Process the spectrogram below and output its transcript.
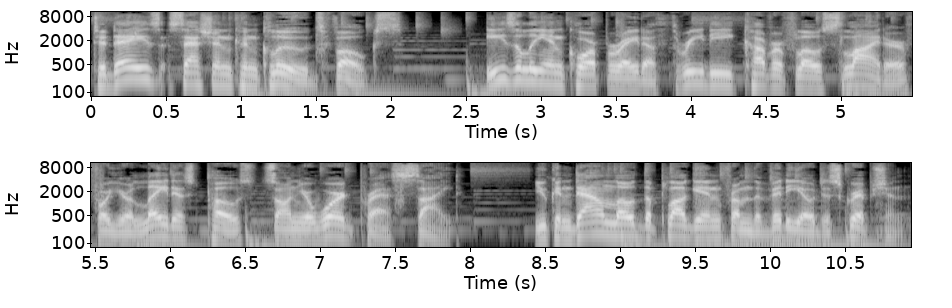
Today's session concludes, folks. Easily incorporate a 3D CoverFlow slider for your latest posts on your WordPress site. You can download the plugin from the video description.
